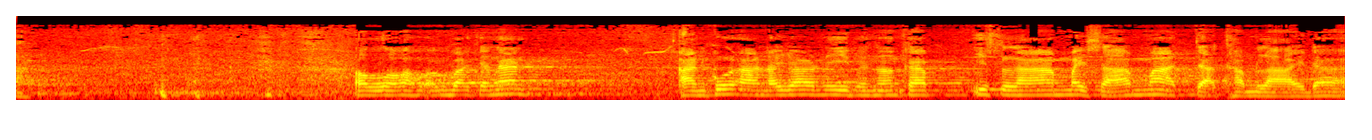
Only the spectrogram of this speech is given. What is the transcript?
ล่ะอัลลอฮฺอักบารฉะนั้น อ่านกุรอานอายานี้เป็นน้องครับ อิสลามไม่สามารถจะทำลายได้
